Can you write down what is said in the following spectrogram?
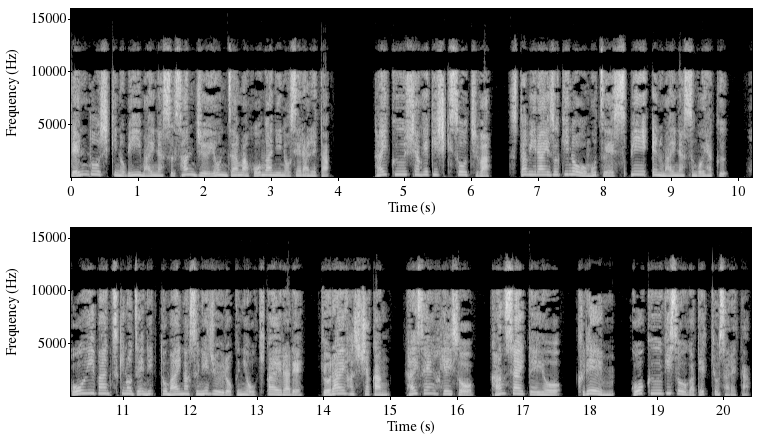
電動式の B-34 ザマ砲がに乗せられた。対空射撃式装置はスタビライズ機能を持つ SPN-500 包囲板付きのゼニット -26 に置き換えられ、魚雷発射管、対戦兵装、艦載艇用、クレーン、航空偽装が撤去された。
